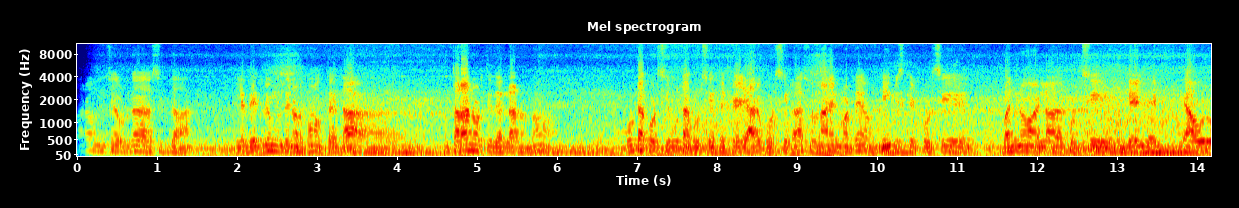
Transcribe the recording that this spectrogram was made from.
ವಾರ ಮುಂಚೆ ಹುಡುಗ ಸಿದ್ದ. ಇಲ್ಲೇ ಬೇಕ್ರಿ ಮುಂದೆ ನಡ್ಕೊಂಡು ಹೋಗ್ತಾ ಇದ್ದ. ಒಂಥರ ನೋಡ್ತಿದ್ದೆ ಎಲ್ಲರೂ ಊಟ ಕೊಡಿಸಿ ಊಟ ಕೊಡಿಸಿ ಅಂತ ಕೇಳಿ ಯಾರು ಕೊಡಿಸಿಲ್ಲ. ಸೊ ನಾನೇನು ಮಾಡಿದೆ, ಒಂದು ಟೀ, ಬಿಸ್ಕೆಟ್ ಕೊಡಿಸಿ ಬನ್ನು ಎಲ್ಲ ಕೊಡಿಸಿ ಕೇಳಿದೆ ಯಾವರು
